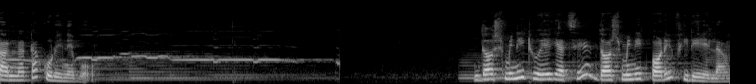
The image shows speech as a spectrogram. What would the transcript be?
রান্নাটা করে নেব। 10 মিনিট হয়ে গেছে 10 মিনিট পরে ফিরে এলাম।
